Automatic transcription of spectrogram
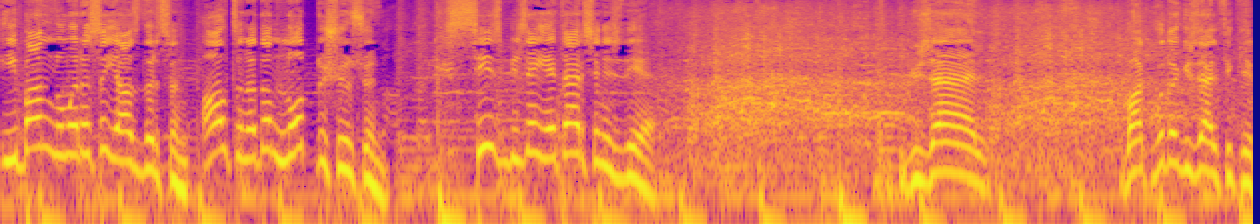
IBAN numarası yazdırsın. Altına da not düşülsün. Siz bize yetersiniz diye. Güzel. Bak bu da güzel fikir.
